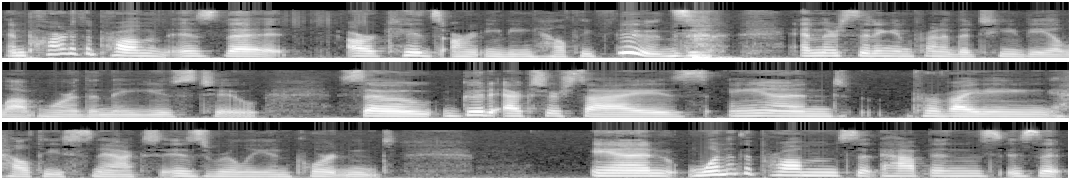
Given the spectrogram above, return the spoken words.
And part of the problem is that our kids aren't eating healthy foods and they're sitting in front of the TV a lot more than they used to. So, good exercise and providing healthy snacks is really important. And one of the problems that happens is that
